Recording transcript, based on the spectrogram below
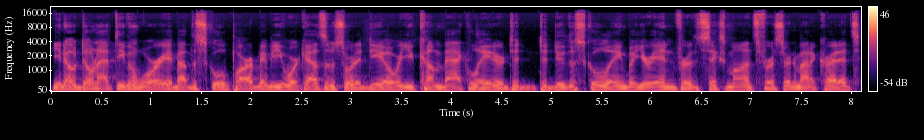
you know, don't have to even worry about the school part. Maybe you work out some sort of deal where you come back later to to do the schooling, but you're in for six months for a certain amount of credits.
